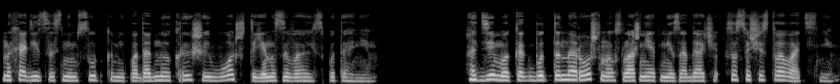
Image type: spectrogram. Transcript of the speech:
Находиться с ним сутками под одной крышей — вот что я называю испытанием. А Дима как будто нарочно усложняет мне задачу сосуществовать с ним.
